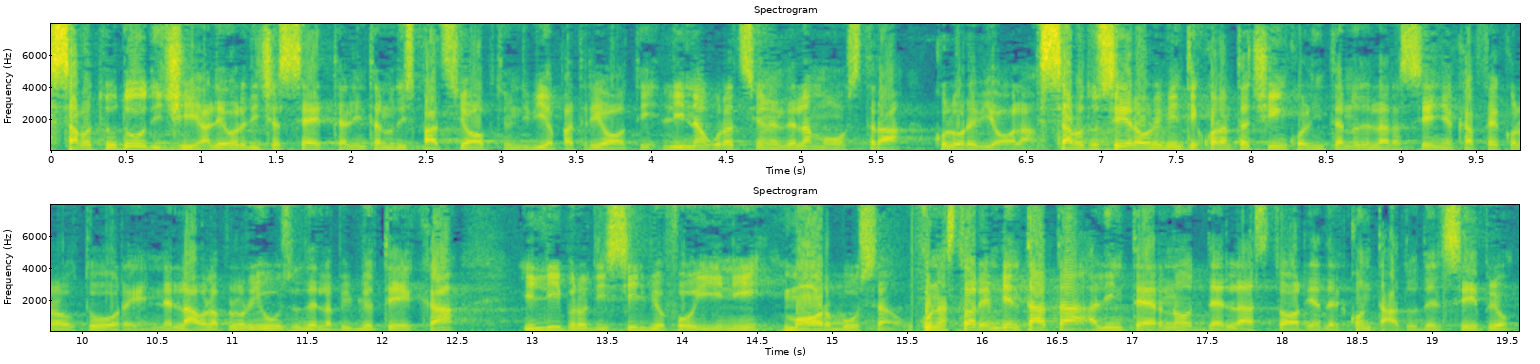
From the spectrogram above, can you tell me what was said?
Sabato 12 alle ore 17 all'interno di Spazio Optimum di Via Patrioti l'inaugurazione della mostra Colore Viola. Sabato sera ore 20.45 all'interno della rassegna Caffè con l'autore nell'aula pluriuso della biblioteca il libro di Silvio Foini, Morbus, una storia ambientata all'interno della storia del contado del Seprio.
